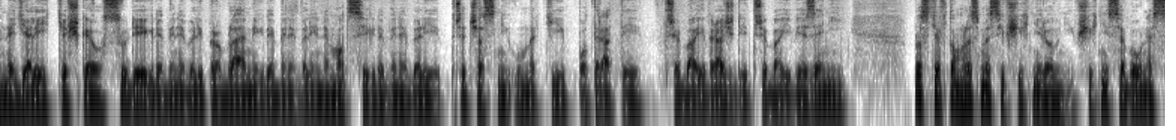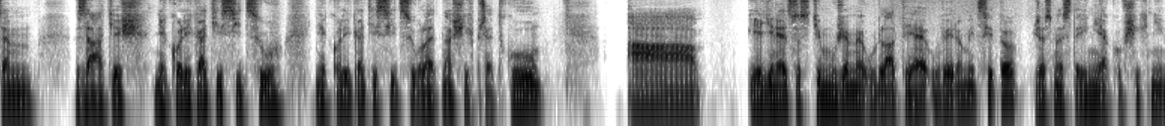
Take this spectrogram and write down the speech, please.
neděli těžké osudy, kde by nebyly problémy, kde by nebyly nemoci, kde by nebyly předčasné úmrtí, potraty, třeba i vraždy, třeba i vězení. Prostě v tomhle jsme si všichni rovní. Všichni sebou nesem zátěž několika tisíců, několika tisíců let našich předků a jediné, co s tím můžeme udělat, je uvědomit si to, že jsme stejní jako všichni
